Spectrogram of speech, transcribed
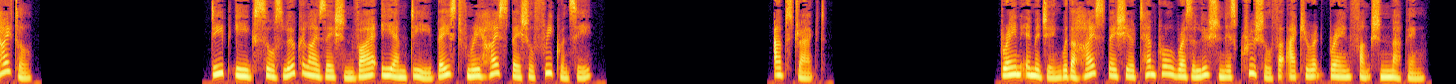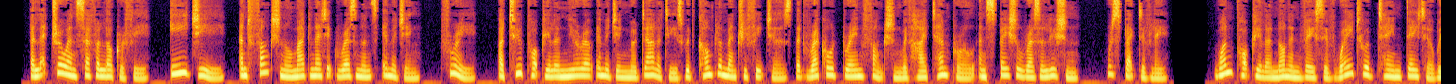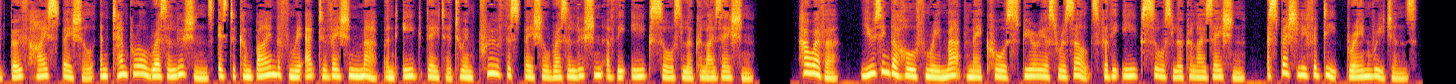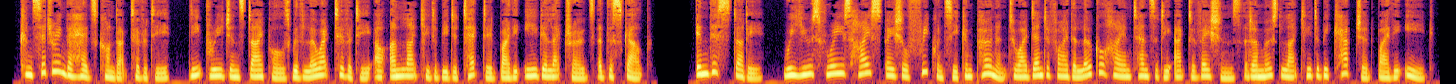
Title Deep EEG source localization via EMD based FMRI high spatial frequency. Abstract Brain imaging with a high spatiotemporal resolution is crucial for accurate brain function mapping. Electroencephalography, EEG, and functional magnetic resonance imaging, FMRI, are two popular neuroimaging modalities with complementary features that record brain function with high temporal and spatial resolution, respectively. One popular non invasive way to obtain data with both high spatial and temporal resolutions is to combine the fMRI activation map and EEG data to improve the spatial resolution of the EEG source localization. However, using the whole fMRI map may cause spurious results for the EEG source localization, especially for deep brain regions. Considering the head's conductivity, deep regions dipoles with low activity are unlikely to be detected by the EEG electrodes at the scalp. In this study, we use FMRI's high spatial frequency component to identify the local high intensity activations that are most likely to be captured by the EEG.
